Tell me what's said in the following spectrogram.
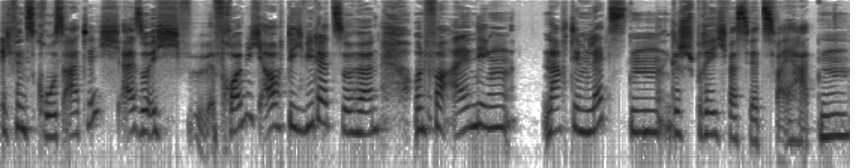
Ich finde es großartig. Also ich freue mich auch, dich wiederzuhören. Und vor allen Dingen nach dem letzten Gespräch, was wir zwei hatten,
